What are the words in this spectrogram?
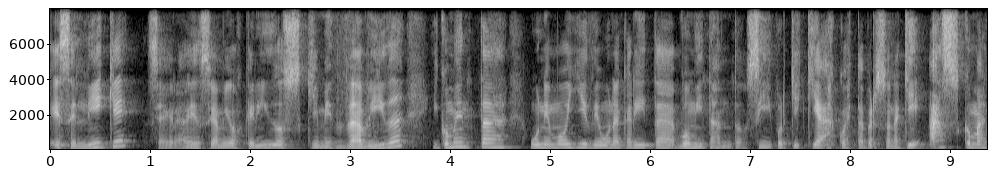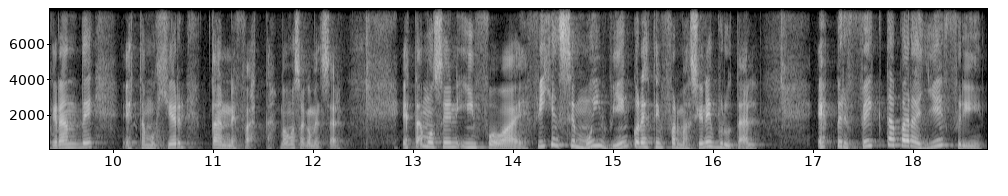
ese like, se agradece amigos queridos que me da vida y comenta un emoji de una carita vomitando. Sí, porque qué asco esta persona, qué asco más grande esta mujer tan nefasta. Vamos a comenzar. Estamos en Infobae. Fíjense muy bien con esta información, es brutal es perfecta para Jeffrey.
